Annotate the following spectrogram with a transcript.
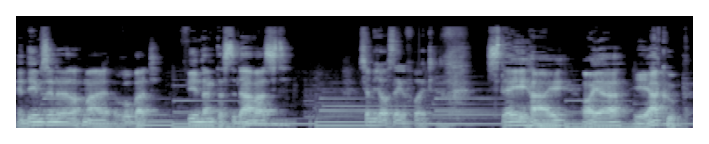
In dem Sinne nochmal, Robert, vielen Dank, dass du da warst. Ich habe mich auch sehr gefreut. Stay high, euer Jakub.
